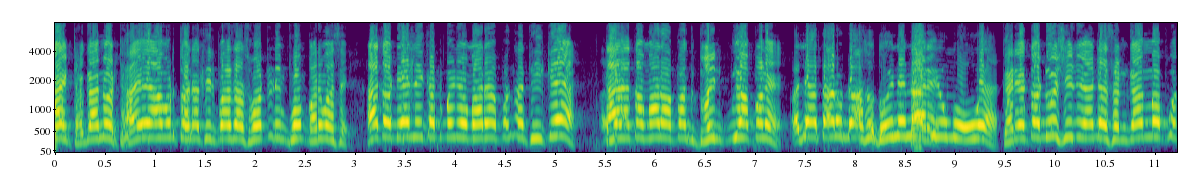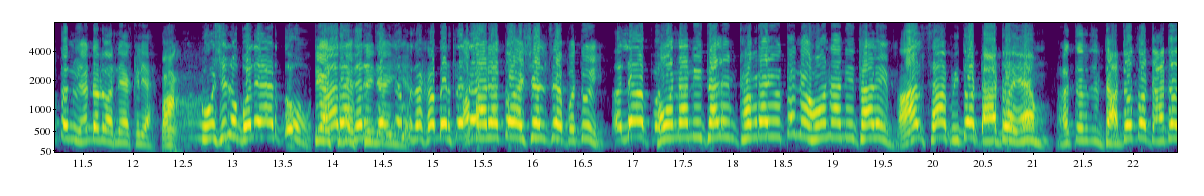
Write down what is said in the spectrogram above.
કાંઈ ઠગાનો ઢાય આવડતો નથી પાછા સોટણી ફોર્મ ભરવા છે. આ તો ડેલિકેટ બન્યો મારા પગાથી કે. તારે તો મારા પગ ધોઈને પીવા પડે. અલ્યા તારો ડાસો ધોઈને ના. પીવું હું ઓવે ઘરે તો ડોશીનું હેડેસન ગામમાં પોતાનું હેડલવા નીકળ્યા. ડોશીનું ભલે યાર તું. તારા ઘરે કેમ ખબર છે અમારે તો અસલ છે બધુંય. અલ્યા પ- હોનાની થાળીમાં ખવડાયું તને હોનાની થાળીમાં. હાલ સા પીતો ટાટો એમ. હા તો ઢાઢો તો ઢાઢો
